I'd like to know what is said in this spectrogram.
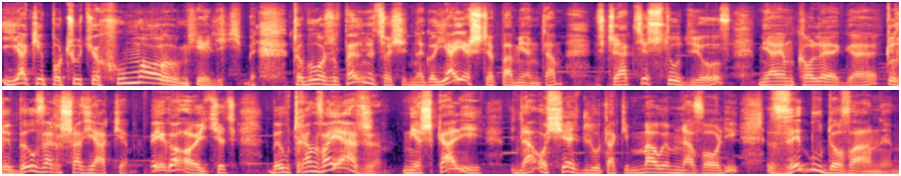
i jakie poczucie humoru mieliśmy. To było zupełnie coś innego. Ja jeszcze pamiętam, w trakcie studiów miałem kolegę, który był warszawiakiem. Jego ojciec był tramwajarzem. Mieszkali na osiedlu takim małym na woli, wybudowanym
